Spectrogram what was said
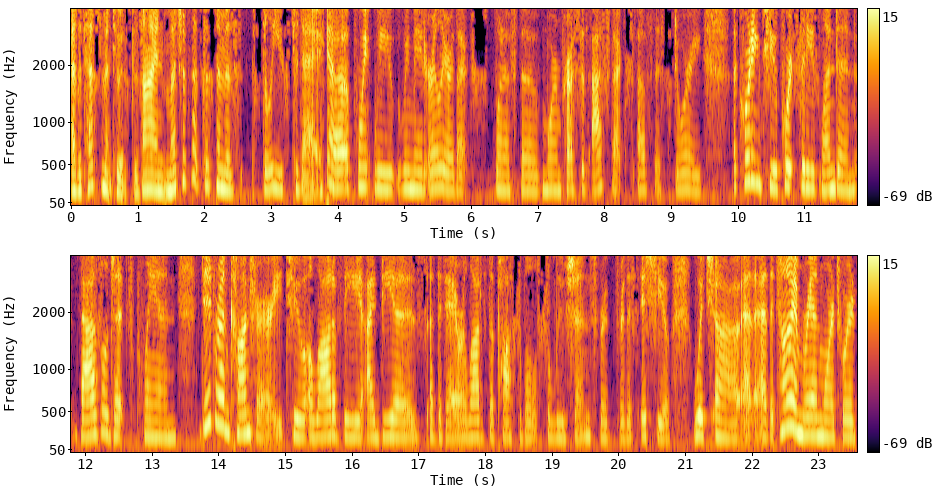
As a testament to its design, much of that system is still used today. Yeah, a point we, we made earlier that's one of the more impressive aspects of this story. According to Port Cities London, Bazalgette's plan did run contrary to a lot of the ideas of the day or a lot of the possible solutions for, for this issue, which uh, at, at the time ran more toward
